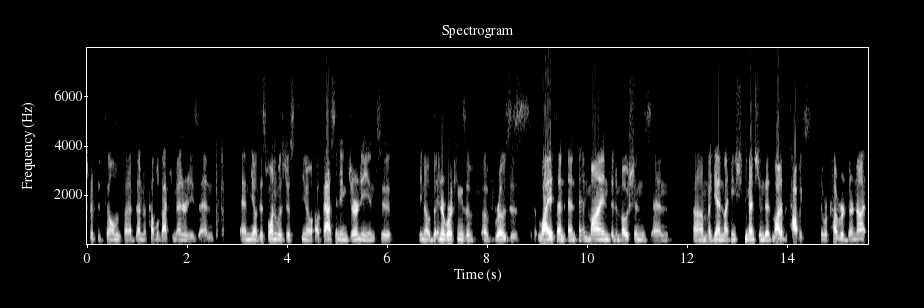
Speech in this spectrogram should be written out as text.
scripted films, but I've done a couple documentaries, and and you know this one was just you know a fascinating journey into you know the inner workings of of Rose's life and and and mind and emotions. And um, again, I think she mentioned that a lot of the topics that were covered, they're not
